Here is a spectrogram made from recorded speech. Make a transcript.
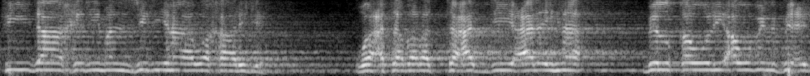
في داخل منزلها وخارجه واعتبر التعدي عليها بالقول أو بالفعل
